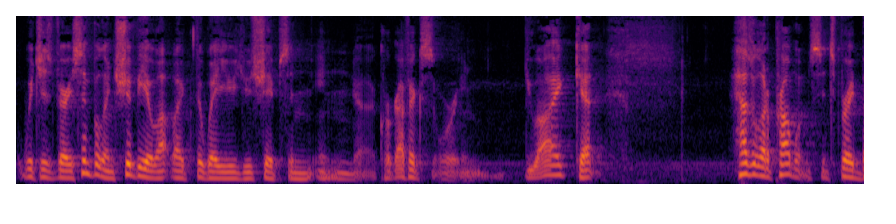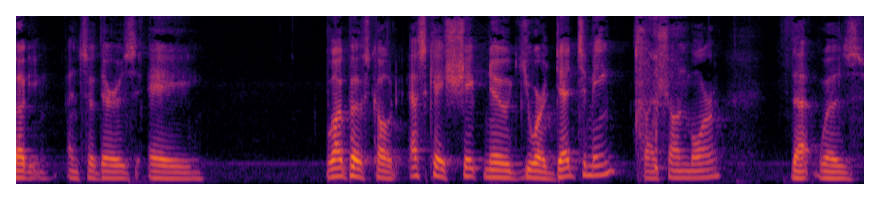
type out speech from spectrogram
which is very simple and should be a lot like the way you use shapes in, in uh, core graphics or in UI kit, has a lot of problems. It's very buggy. And so there's a blog post called SK Shape Node You Are Dead to Me by Shawn Moore that was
